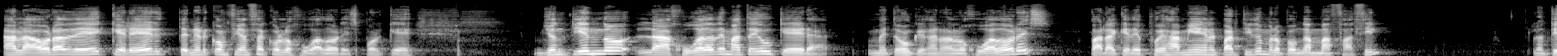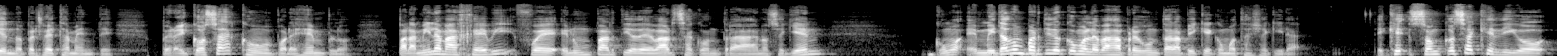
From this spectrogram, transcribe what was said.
a la hora de querer tener confianza con los jugadores, porque yo entiendo la jugada de Mateu que era, me tengo que ganar a los jugadores para que después a mí en el partido me lo pongan más fácil. Lo entiendo perfectamente. Pero hay cosas como, por ejemplo, para mí la más heavy fue en un partido de Barça contra no sé quién. ¿cómo? En mitad de un partido, ¿cómo le vas a preguntar a Piqué cómo está Shakira? Es que son cosas que digo.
